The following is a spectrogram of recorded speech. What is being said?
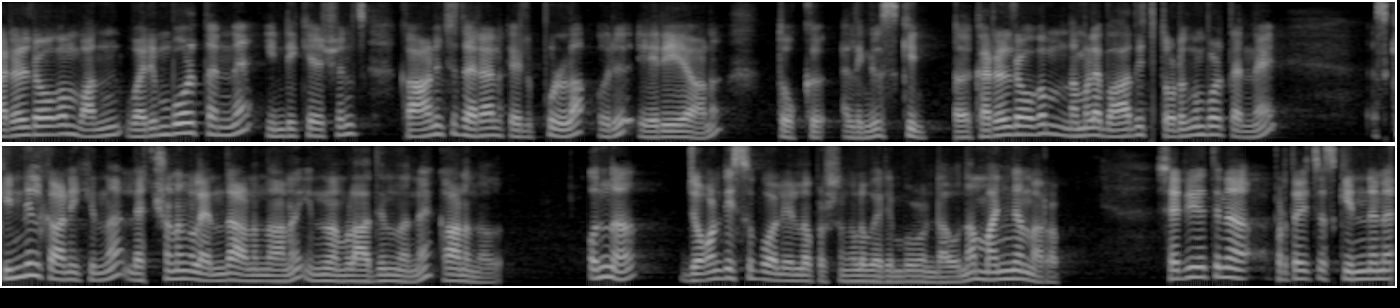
കരൾ രോഗം വൻ വരുമ്പോൾ തന്നെ ഇൻഡിക്കേഷൻസ് കാണിച്ചു തരാൻ കെൽപ്പുള്ള ഒരു ഏരിയയാണ് തൊക്ക് അല്ലെങ്കിൽ സ്കിൻ. കരൾ രോഗം നമ്മളെ ബാധിച്ച് തുടങ്ങുമ്പോൾ തന്നെ സ്കിന്നിൽ കാണിക്കുന്ന ലക്ഷണങ്ങൾ എന്താണെന്നാണ് ഇന്ന് നമ്മൾ ആദ്യം തന്നെ കാണുന്നത്. ഒന്ന് ജോണ്ടിസ് പോലെയുള്ള പ്രശ്നങ്ങൾ വരുമ്പോൾ ഉണ്ടാകുന്ന മഞ്ഞ നിറം. ശരീരത്തിന് പ്രത്യേകിച്ച് സ്കിന്നിന്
